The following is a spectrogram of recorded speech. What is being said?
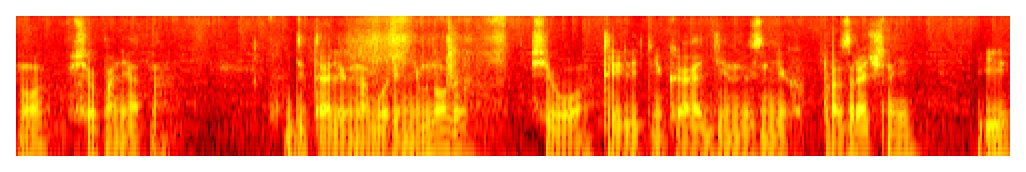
но все понятно. Деталей в наборе немного, всего три литника, один из них прозрачный и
